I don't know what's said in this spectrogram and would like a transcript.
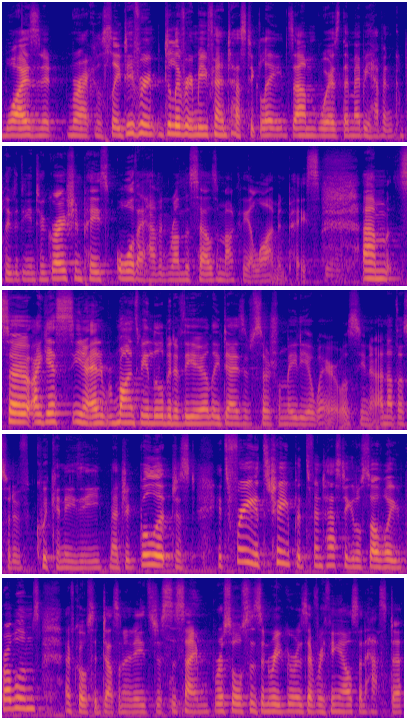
Why isn't it miraculously delivering me fantastic leads? Um, whereas they maybe haven't completed the integration piece or they haven't run the sales and marketing alignment piece. Yeah. Um, so I guess, you know, and it reminds me a little bit of the early days of social media where it was, you know, another sort of quick and easy magic bullet, just it's free, it's cheap, it's fantastic, it'll solve all your problems. Of course it doesn't, it needs just the same resources and rigor as everything else and has to,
